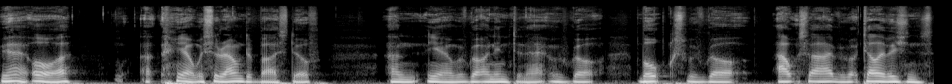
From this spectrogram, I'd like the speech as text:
Yeah, or uh, you know, we're surrounded by stuff, and you know, we've got an internet, we've got books, we've got outside, we've got televisions.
